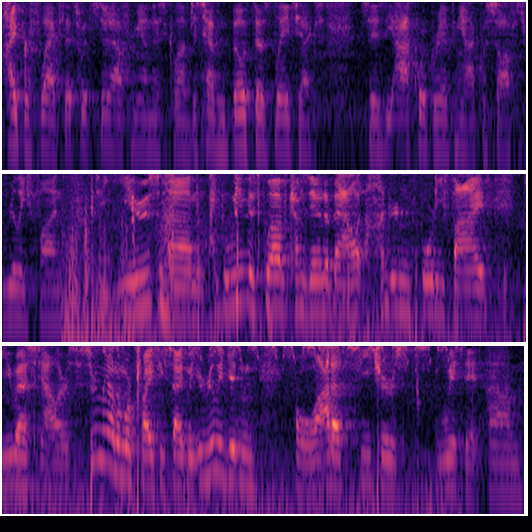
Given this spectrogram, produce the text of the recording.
Hyperflex. That's what stood out for me on this glove. Just having both those latex says the Aqua Grip and the Aqua Soft is really fun to use. Um, I believe this glove comes in at about 145 US dollars. So certainly on the more pricey side, but you're really getting a lot of features with it. Um,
